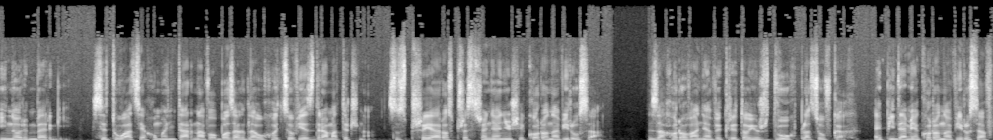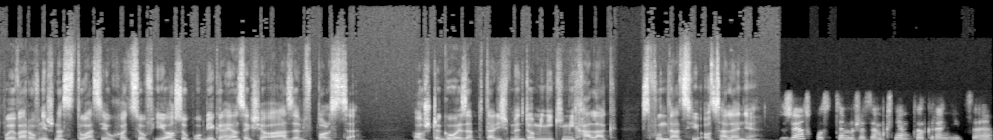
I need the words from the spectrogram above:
i Norymbergi. Sytuacja humanitarna w obozach dla uchodźców jest dramatyczna, co sprzyja rozprzestrzenianiu się koronawirusa. Zachorowania wykryto już w dwóch placówkach. Epidemia koronawirusa wpływa również na sytuację uchodźców i osób ubiegających się o azyl w Polsce. O szczegóły zapytaliśmy Dominiki Michalak z Fundacji Ocalenie. W związku z tym, że zamknięto granice,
